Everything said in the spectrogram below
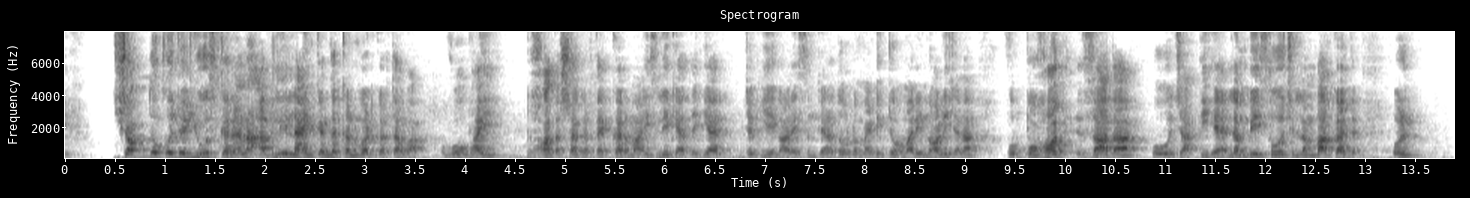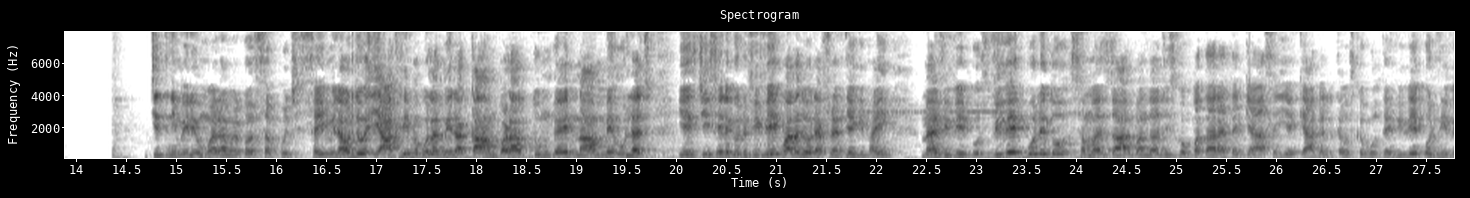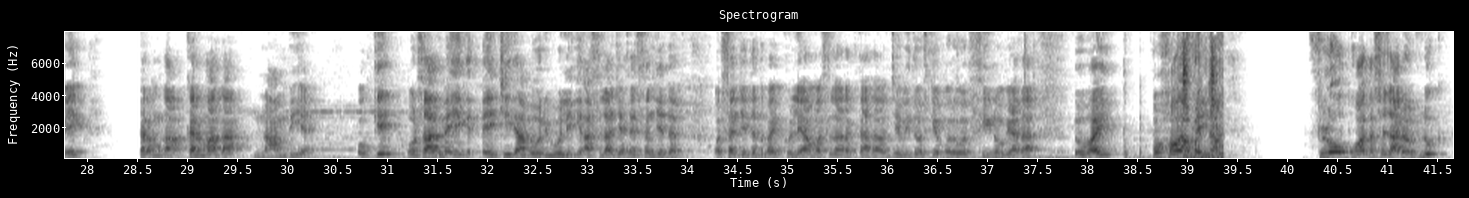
शब्दों को जो यूज़ कर रहा है ना, अगली लाइन के अंदर कन्वर्ट करता हुआ, वो भाई बहुत अच्छा करता है, कर्मा। इसलिए कहते हैं कि यार, जब ये गाने सुनते हैं ना तो ऑटोमेटिक जो हमारी नॉलेज है ना, वो बहुत ज़्यादा हो जाती है। लंबी सोच, लंबा कद, और जितनी मेरी उम्र है, मेरे को सब कुछ सही मिला। और जो आखिरी में बोला, मेरा काम बड़ा, तुम गए, नाम में उलझ, ये इस चीज़ से लेकर विवेक वाला जो रेफरेंस दिया कि भाई, मैं विवेक उस विवेक बोले तो समझदार बंदा जिसको पता रहता है क्या सही है, क्या गलत है, उसको बोलते हैं विवेक, और विवेक कर्म का, कर्मा का नाम भी है। ओके? और साथ में एक एक चीज़ यहाँ पे और बोली कि असला जैसे संजय दत्त। और संजय दत्त भाई खुलेआम असला रखता था मुझे भी तो उसके ऊपर वो सीन हो गया था। तो भाई, बहुत फ्लो बहुत अच्छा जा रहा है, और लुक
